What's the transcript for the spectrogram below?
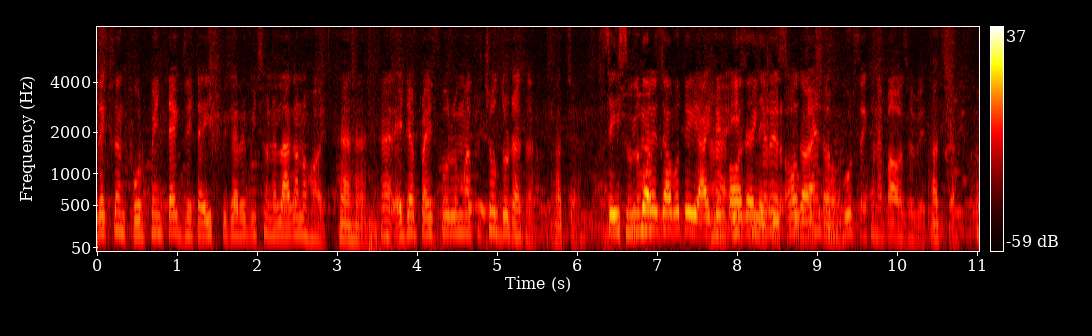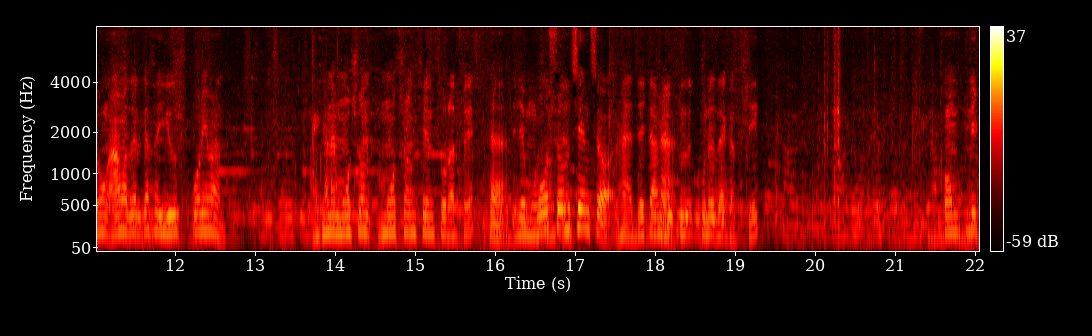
দেখছেন ফোর পিন ট্যাগ যেটা স্পিকারের পিছনে লাগানো হয়। হ্যাঁ হ্যাঁ। হ্যাঁ এটার প্রাইস পড়বে মাত্র চোদ্দ টাকা। আচ্ছা। সেই স্পিকারে যাবতীয় আইটেম পাওয়া যায় নাকি অল কাইন্ড অফ গুডস এখানে পাওয়া যাবে। আচ্ছা। এবং আমাদের কাছে ইউজ পরিমাণ। এখানে মোশন মোশন সেন্সর আছে। হ্যাঁ। এই যে মোশন সেন্সর হ্যাঁ যেটা আমি আপনাদের খুলে দেখাচ্ছি। Complete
